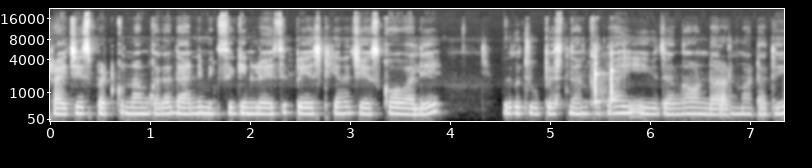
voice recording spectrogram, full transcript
ఫ్రై చేసి పెట్టుకున్నాం కదా దాన్ని మిక్సీ గిన్నెలో వేసి పేస్ట్ కింద చేసుకోవాలి. ఇది చూపిస్తున్నాను కదా ఈ విధంగా ఉండాలన్నమాట అది.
